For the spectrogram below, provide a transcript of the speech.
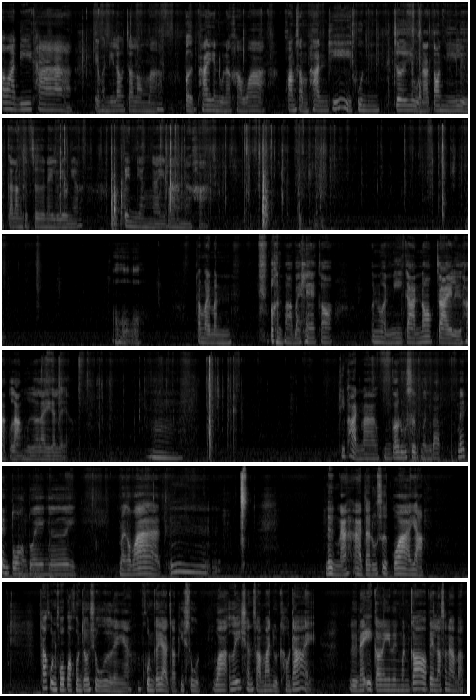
สวัสดีค่ะ เดี๋ยววันนี้เราจะลองมาเปิดไพ่กันดูนะคะว่า ความสัมพันธ์ที่คุณเจออยู่นะตอนนี้หรือกำลังจะเจอในเร็วๆเนี้ยเป็นยังไงบ้างนะคะโอ้โหทำไมมันเปิดมาใบแรกก็ มันเหมือนมีการนอกใจหรือหักหลังหรืออะไรกันเลยอะ ที่ผ่านมาคุณก็รู้สึกเหมือนแบบ ไม่เป็นตัวของตัวเองเลย เหมือนกับว่า อืมหนึ่งนะ อาจจะรู้สึกว่าอยาก ถ้าคุณคบกับคนเจ้าชู้หรืออะไรเงี้ย คุณก็อยากจะพิสูจน์ว่า เฮ้ย ฉันสามารถหยุดเขาได้ หรือในอีกกรณีหนึ่งมันก็เป็นลักษณะแบบ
